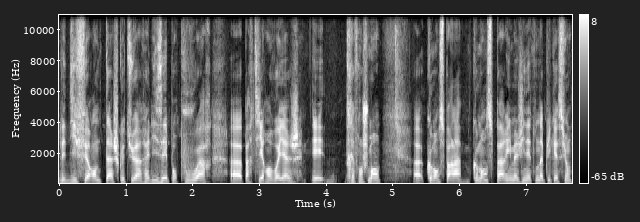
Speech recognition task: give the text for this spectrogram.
les différentes tâches que tu as réalisées pour pouvoir euh, partir en voyage. Et très franchement, euh, commence par là. Commence par imaginer ton application.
